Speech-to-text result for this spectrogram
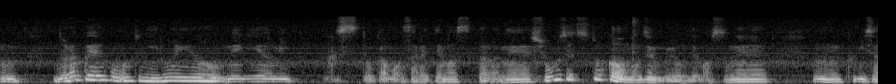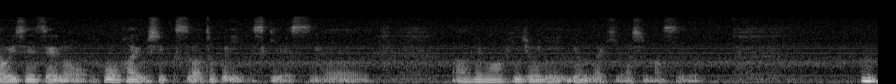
うんドラクエも本当にいろいろメディアミックスとかもされてますからね。小説とかも全部読んでますね。うん久美沙織先生の456は特に好きですね。あれも非常に読んだ気がします。うん。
